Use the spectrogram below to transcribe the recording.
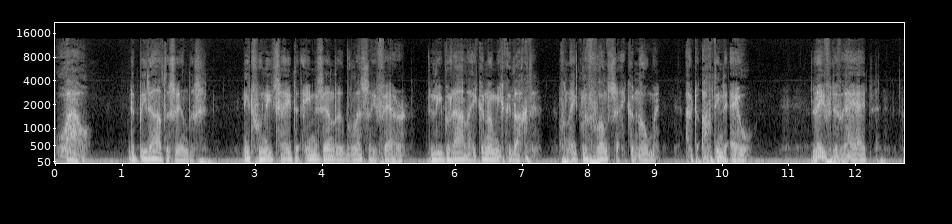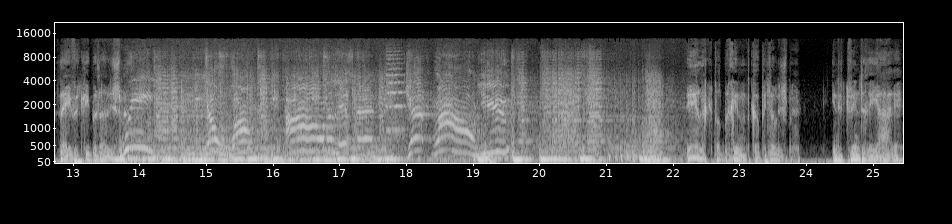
Wauw. De piratenzenders. Niet voor niets heet de ene zender de laissez-faire. De liberale economiegedachte van enkele Franse economen uit de 18e eeuw. Leven de vrijheid, leven het liberalisme. We don't want all the listeners, just want you. Heerlijk, dat beginnend kapitalisme. In de twintige jaren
